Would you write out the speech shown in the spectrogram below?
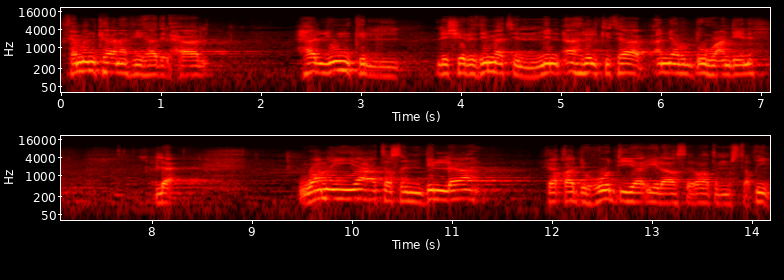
فمن كان في هذه الحال هل يمكن لشرذمة من أهل الكتاب أن يردوه عن دينه؟ لا. ومن يعتصم بالله فقد هدي إلى صراط مستقيم.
